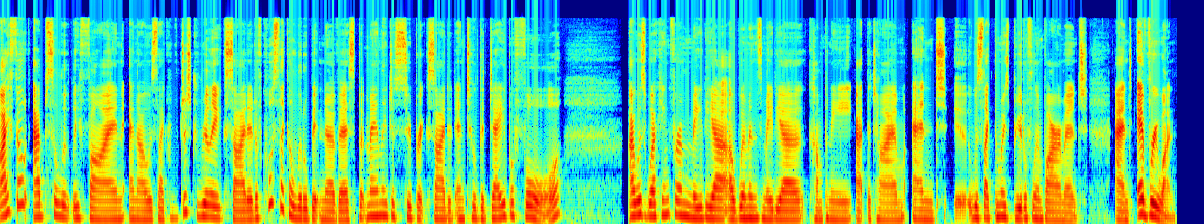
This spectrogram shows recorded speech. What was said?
I felt absolutely fine and I was like just really excited. Of course, like a little bit nervous, but mainly just super excited until the day before I was working for a media, a women's media company at the time, and it was like the most beautiful environment. And everyone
